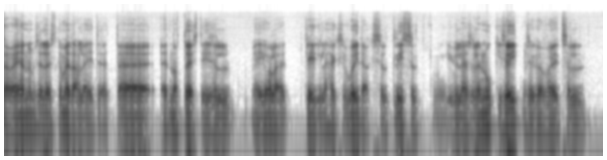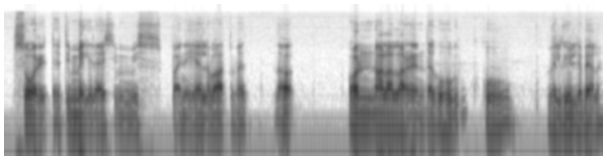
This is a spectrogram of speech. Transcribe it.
davai, anname selle eest ka medaleid, et, et noh, tõesti seal ei ole, et keegi läheks ja võidaks sealt lihtsalt mingi üle selle nuki sõitmisega, vaid seal sooritati mingeid asju, mis pani jälle vaatama, et no on alal areneda kuhu, kuhu veel külje peale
